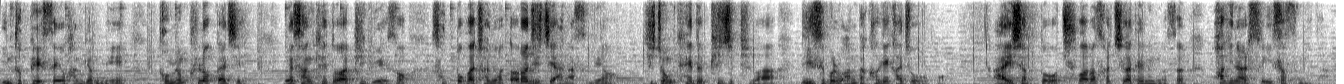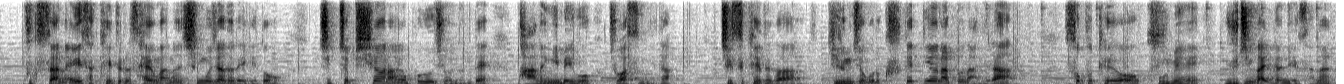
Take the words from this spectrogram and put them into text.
인터페이스의 환경 및 도면 플러까지 외상 캐드와 비교해서 속도가 전혀 떨어지지 않았으며 기존 캐드 PGP와 리습을 완벽하게 가져오고 아이샵도 추가로 설치가 되는 것을 확인할 수 있었습니다. 국산 캐드를 사용하는 실무자들에게도 직접 시연하여 보여주었는데 반응이 매우 좋았습니다. 직스캐드가 기능적으로 크게 뛰어날 뿐 아니라 소프트웨어 구매, 유지 관련 예산을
